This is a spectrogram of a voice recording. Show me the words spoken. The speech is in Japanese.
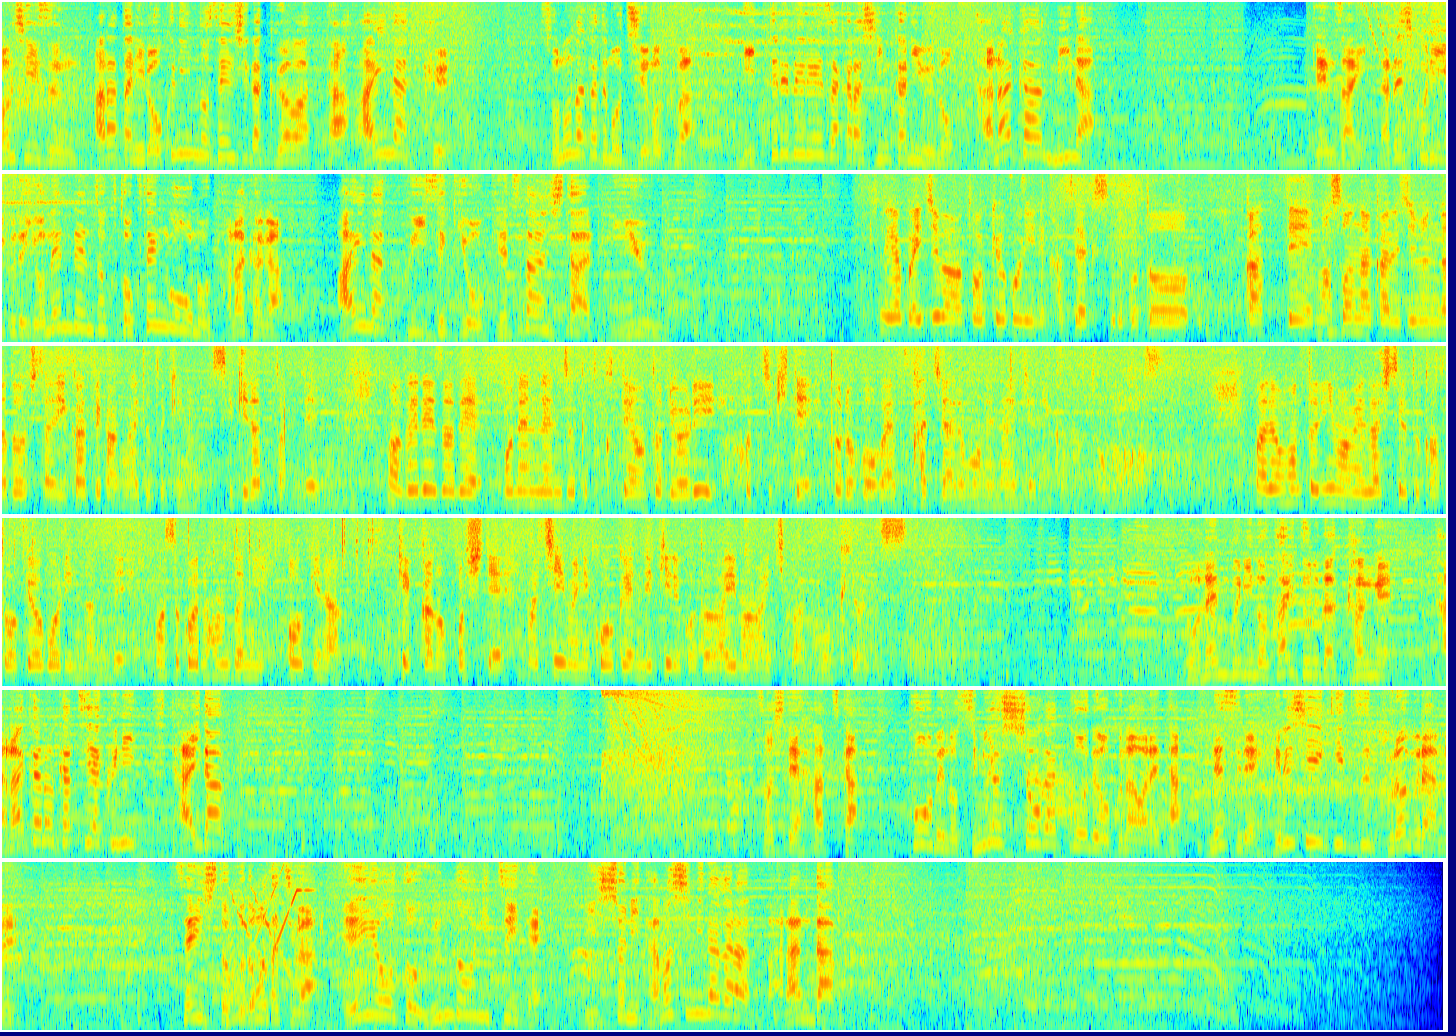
今シーズン新たに6人の選手が加わったアイナック。その中でも注目は日テレベレーザから新加入の田中美南。現在なでしこリーグで4年連続得点王の田中がアイナック移籍を決断した理由。やっぱ一番は東京五輪で活躍することがあって、まあ、その中で自分がどうしたらいいかって考えた時の移籍だったんで、まあ、ベレーザで5年連続得点を取るよりこっち来て取る方がやっぱ価値あるものになるんじゃないかなと思います、まあ、でも本当に今目指してるとか東京五輪なんで、まあ、そこで本当に大きな結果残して、まあ、チームに貢献できることが今の一番の目標です。4年ぶりのタイトル奪還へ田中の活躍に期待だそして20日神戸の住吉小学校で行われたネスレヘルシーキッズプログラム。選手と子どもたちは栄養と運動について一緒に楽しみながら学んだ。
